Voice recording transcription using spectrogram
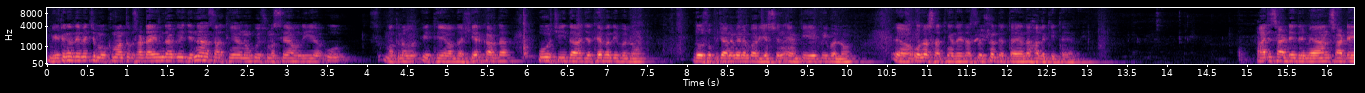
ਮੀਟਿੰਗ ਦੇ ਵਿੱਚ ਮੁੱਖ ਮੰਤਵ ਸਾਡਾ ਇਹ ਹੁੰਦਾ ਕਿ ਜਿਨ੍ਹਾਂ ਸਾਥੀਆਂ ਨੂੰ ਕੋਈ ਸਮੱਸਿਆ ਆਉਂਦੀ ਹੈ, ਉਹ ਮਤਲਬ ਇੱਥੇ ਆਪਦਾ ਸ਼ੇਅਰ ਕਰਦਾ। ਉਹ ਚੀਜ਼ ਦਾ ਜਥੇਬੰਦੀ ਵੱਲੋਂ 295 ਨੰਬਰ ਰਜਿਸਟਰ ਐਮਪੀਏਪੀ ਵੱਲੋਂ ਉਹਨਾਂ ਸਾਥੀਆਂ ਦਾ ਜਿਹੜਾ ਸੋਲੂਸ਼ਨ ਦਿੱਤਾ ਜਾਂਦਾ, ਹੱਲ ਕੀਤਾ ਜਾਂਦਾ। ਅੱਜ ਸਾਡੇ ਦਰਮਿਆਨ ਸਾਡੇ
